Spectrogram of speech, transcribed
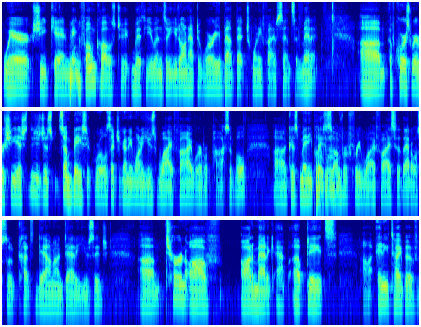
where she can make mm. phone calls to with you, and so you don't have to worry about that 25 cents a minute. Um, of course, wherever she is, there's just some basic rules that you're going to want to use Wi-Fi wherever possible, because uh, many places mm-hmm. offer free Wi-Fi, so that also cuts down on data usage. Um, turn off automatic app updates, uh, any type of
